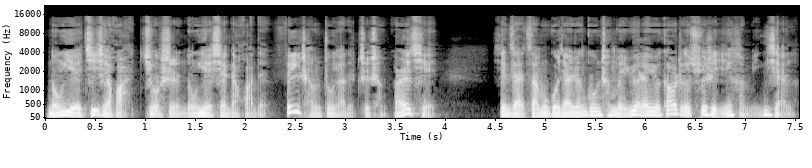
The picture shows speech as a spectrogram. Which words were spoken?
农业机械化就是农业现代化的非常重要的支撑。而且，现在咱们国家人工成本越来越高，这个趋势已经很明显了。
